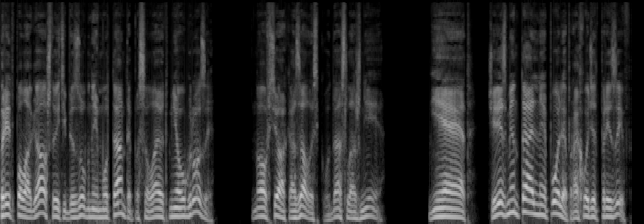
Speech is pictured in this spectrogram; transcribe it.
Предполагал, что эти безумные мутанты посылают мне угрозы. Но все оказалось куда сложнее. Нет, через ментальное поле проходит призыв.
